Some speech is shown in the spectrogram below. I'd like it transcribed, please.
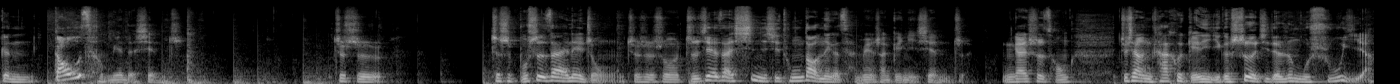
更高层面的限制，就是就是不是在那种就是说直接在信息通道那个层面上给你限制，应该是从就像他会给你一个设计的任务书一样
